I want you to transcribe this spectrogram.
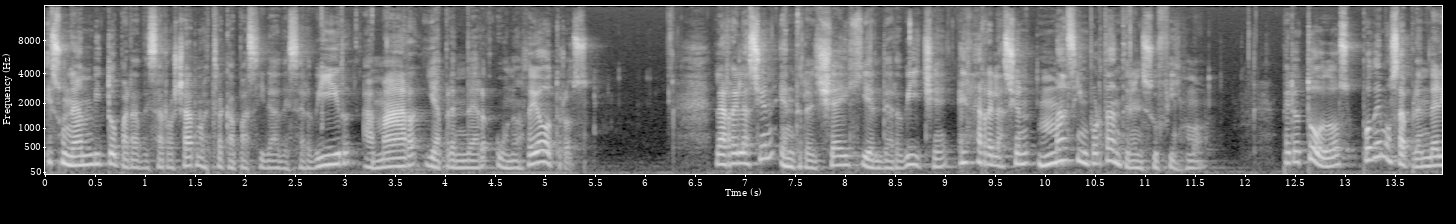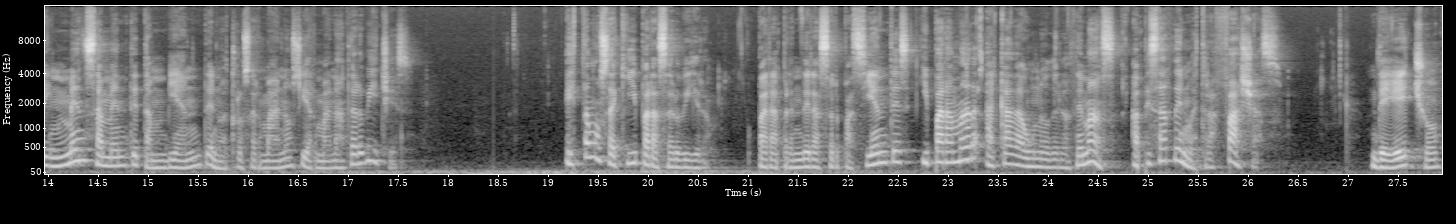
es un ámbito para desarrollar nuestra capacidad de servir, amar y aprender unos de otros. La relación entre el sheikh y el derviche es la relación más importante en el sufismo, pero todos podemos aprender inmensamente también de nuestros hermanos y hermanas derviches. Estamos aquí para servir, para aprender a ser pacientes y para amar a cada uno de los demás, a pesar de nuestras fallas. De hecho,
